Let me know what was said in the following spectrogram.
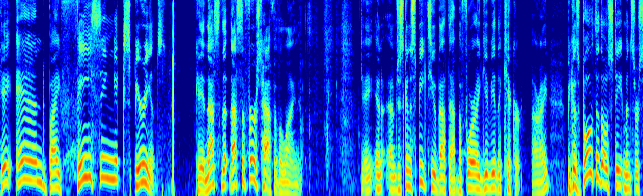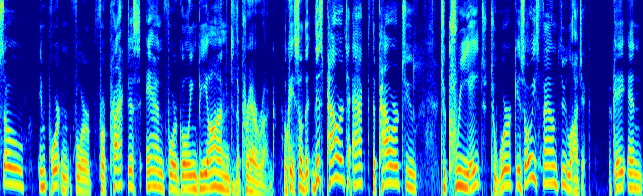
okay, and by facing experience. Okay, and that's the that's the first half of the line. Okay, and I'm just going to speak to you about that before I give you the kicker, all right? Because both of those statements are so important for, for practice and for going beyond the prayer rug. Okay, so the, this power to act, the power to, to create, to work, is always found through logic. Okay, and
